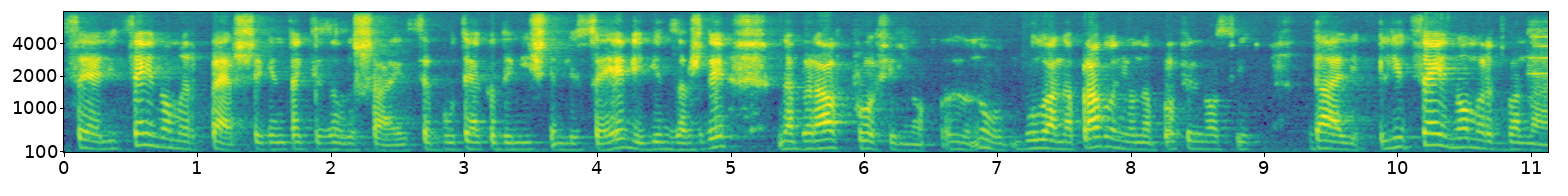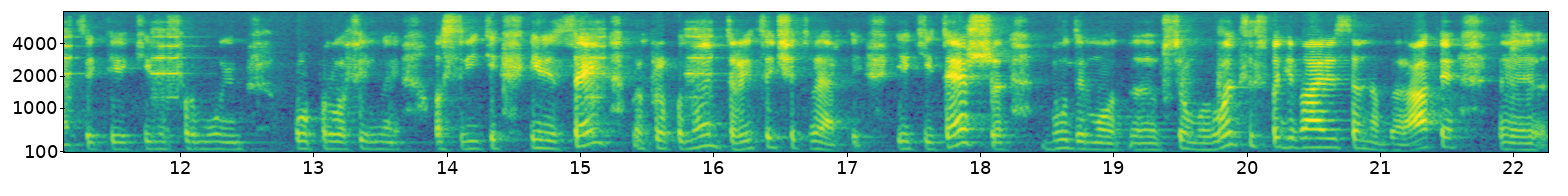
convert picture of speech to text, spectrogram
Це ліцей номер перший, він так і залишається бути академічним ліцеєм, і він завжди набирав профільну, е, ну була направлення на профільну освіту. Далі ліцей номер 12, який ми формуємо по профільній освіті, і ліцей ми пропонуємо 34-й, який теж будемо е, в цьому році, сподіваюся, набирати е,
